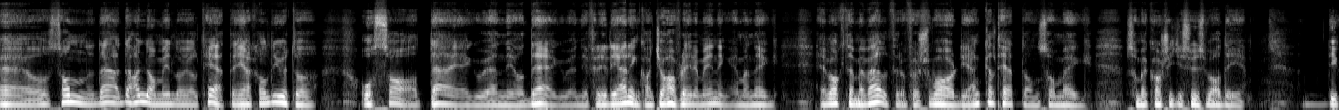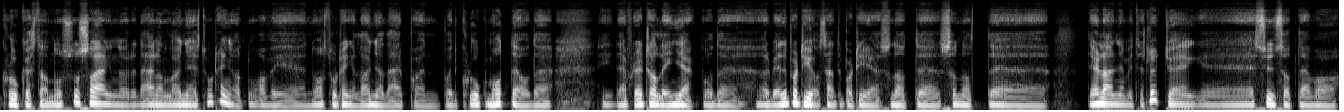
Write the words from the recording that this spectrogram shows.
Eh, og sånn, det, det, handler om min lojalitet. Jeg gikk aldri ut og, og, sa at det er jeg uenig og det er jeg uenig i. For en regjering kan ikke ha flere meninger, men jeg, jeg vakter meg vel for å forsvare de enkelthetene som jeg, som jeg kanskje ikke syns var de, de klokeste. Og også sa når det her landa i Stortinget, at nå har, vi, nå har Stortinget landa det her på en, på en, klok måte. og det, det flertallet inngikk både Arbeiderpartiet og Senterpartiet. Sånn at, sånn at det, det landa vi til slutt. Og jeg, eh, syns at det var,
